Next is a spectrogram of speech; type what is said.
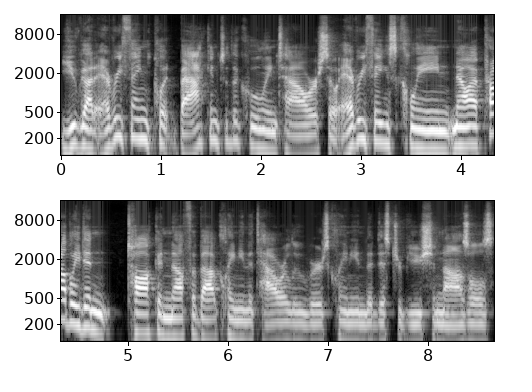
you've got everything put back into the cooling tower, so everything's clean. Now, I probably didn't talk enough about cleaning the tower louvers, cleaning the distribution nozzles.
